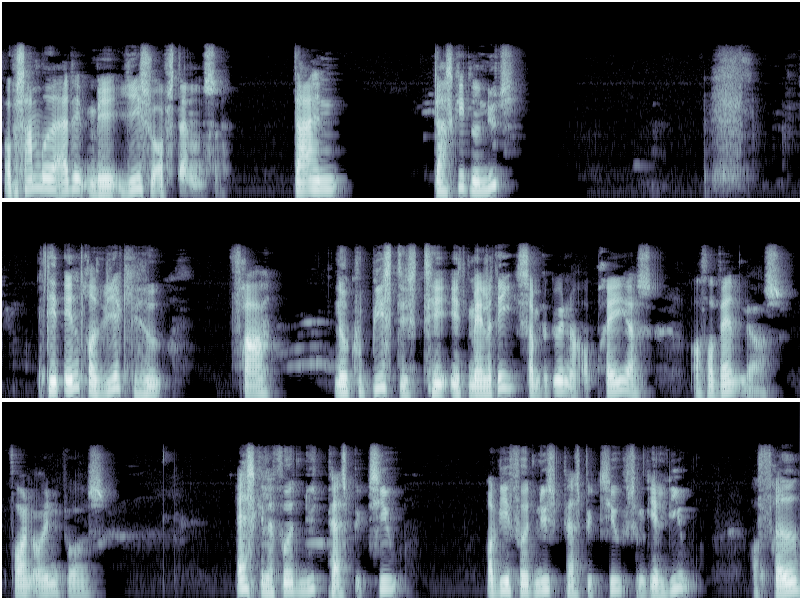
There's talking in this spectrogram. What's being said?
og på samme måde er det med Jesu opstandelse. Der er, en, der er sket noget nyt. Det er en ændret virkelighed fra noget kubistisk til et maleri, som begynder at præge os og forvandle os foran øjnene på os. Askel har fået et nyt perspektiv, og vi har fået et nyt perspektiv, som giver liv og fred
